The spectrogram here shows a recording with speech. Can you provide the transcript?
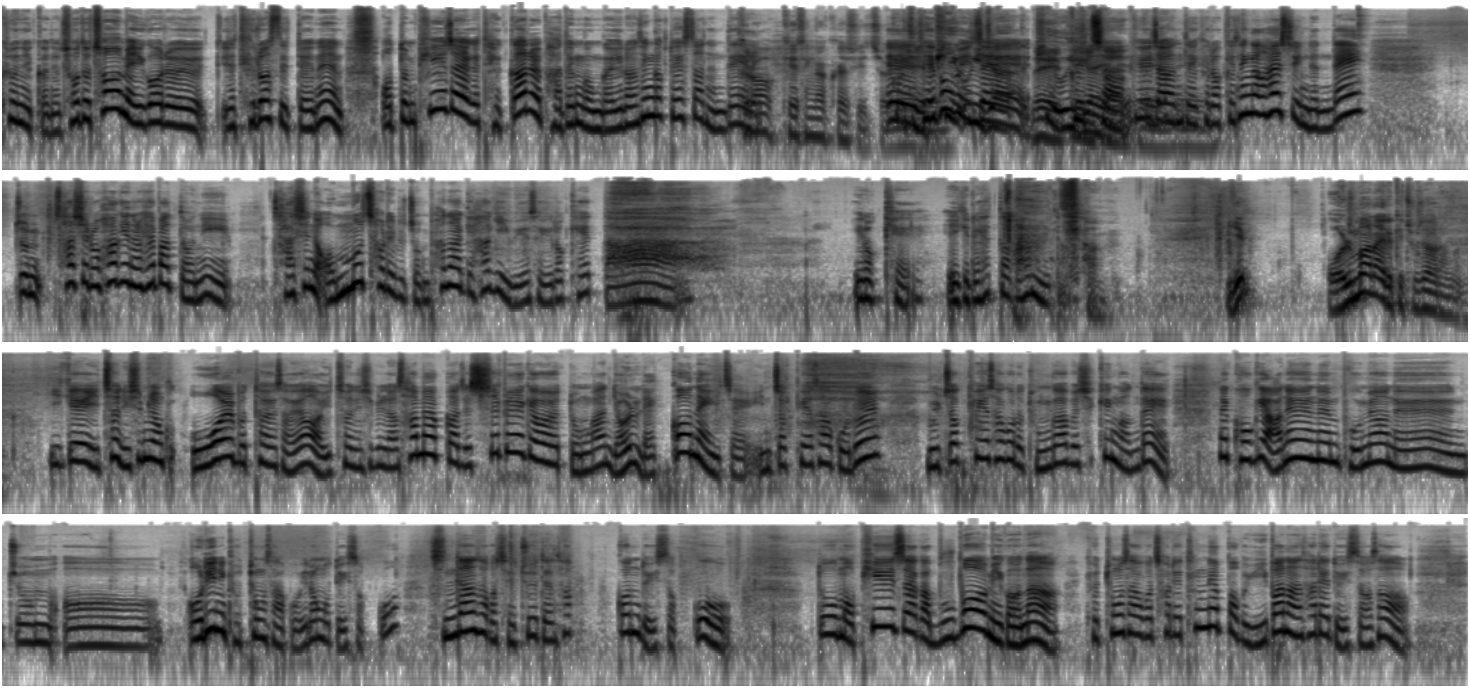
그러니까요. 저도 처음에 이거를 이제 들었을 때는 어떤 피해자에게 대가를 받은 건가 이런 생각도 했었는데 그렇게 생각할 수 있죠. 예, 그렇죠. 대부분 피의자- 이제 피의자의- 그렇죠. 네, 피해자한테 네. 그렇게 생각할 수 있는데 좀 사실을 확인을 해봤더니 자신의 업무 처리를 좀 편하게 하기 위해서 이렇게 했다. 이렇게 얘기를 했다고 합니다. 참 이게 얼마나 이렇게 조작을 한 겁니까? 이게 2020년 5월부터 해서요. 2021년 3월까지 11개월 동안 14건의 이제 인적 피해 사고를 물적 피해 사고로 둔갑을 시킨 건데 근데 거기 안에는 보면은 좀 어, 어린이 교통사고 이런 것도 있었고 진단서가 제출된 사건도 있었고 또 뭐 피해자가 무보험이거나 교통사고 처리 특례법을 위반한 사례도 있어서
